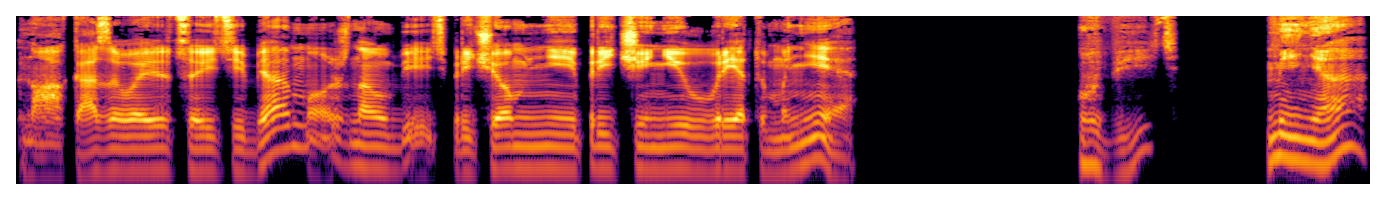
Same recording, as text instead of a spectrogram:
Но, оказывается, и тебя можно убить, причем не причинив вред мне. Убить? Меня?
